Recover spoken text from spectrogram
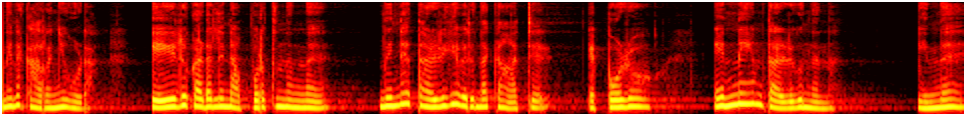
നിനക്കറിഞ്ഞുകൂടാ? ഏഴു കടലിനപ്പുറത്തു നിന്ന് നിന്നെ തഴുകി വരുന്ന കാറ്റ് എപ്പോഴോ എന്നെയും തഴുകുന്നെന്ന്. ഇന്ന്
